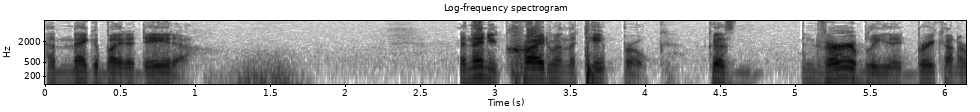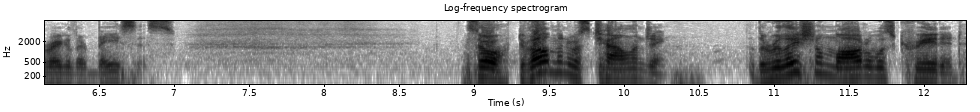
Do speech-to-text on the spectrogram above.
a megabyte of data. And then you cried when the tape broke, because invariably they'd break on a regular basis. So development was challenging. The relational model was created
